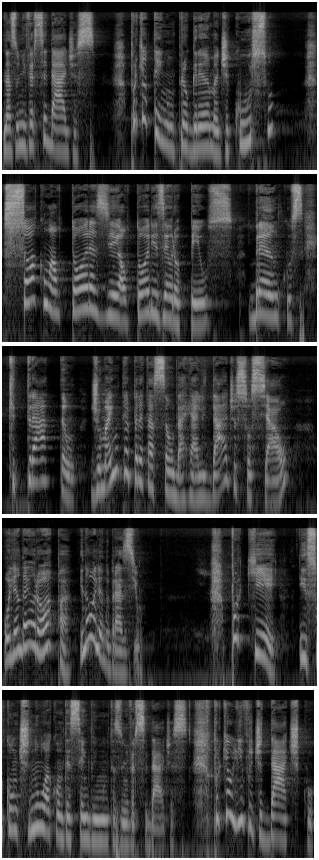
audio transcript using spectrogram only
nas universidades. Porque eu tenho um programa de curso só com autoras e autores europeus, brancos, que tratam de uma interpretação da realidade social olhando a Europa e não olhando o Brasil. Por que isso continua acontecendo em muitas universidades? Porque o livro didático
